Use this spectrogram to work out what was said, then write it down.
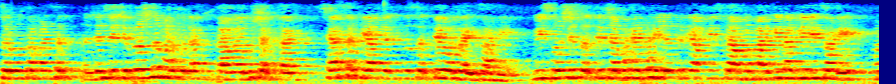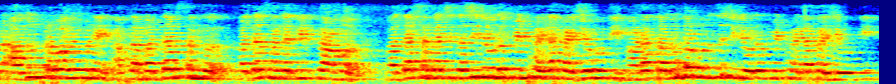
सर्वसामान्य जनतेचे म्हणजे प्रश्न मार्ग लागू शकतात. त्यासाठी आपल्याला तिथं सत्तेवर जायचं आहे. वीस वर्ष सत्तेच्या बाहेर राहिलं तरी आपली कामं मार्गी लागलेलीच आहे. पण अजून प्रभावीपणे आपला मतदारसंघ मतदारसंघातील कामं मतदारसंघाची जशी डेव्हलपमेंट व्हायला पाहिजे होती माडा तालुका म्हणून जशी डेव्हलपमेंट व्हायला पाहिजे होती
